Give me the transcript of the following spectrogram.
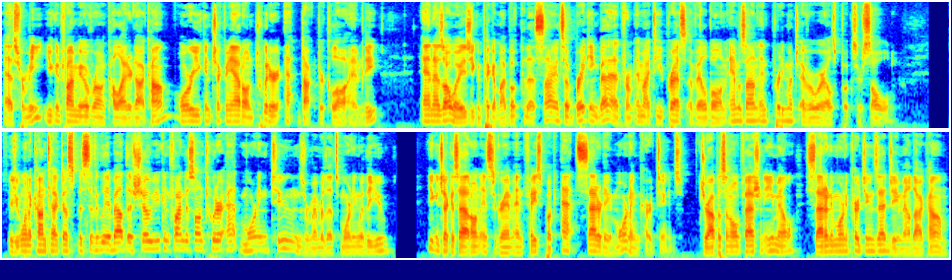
As for me, you can find me over on Collider.com or you can check me out on Twitter at Dr. ClawMD. And as always, you can pick up my book, The Science of Breaking Bad from MIT Press, available on Amazon and pretty much everywhere else books are sold. If you want to contact us specifically about this show, you can find us on Twitter at Morning Tunes. Remember, that's morning with a U. You can check us out on Instagram and Facebook at Saturday Morning Cartoons. Drop us an old fashioned email, SaturdayMorningCartoons at gmail.com.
